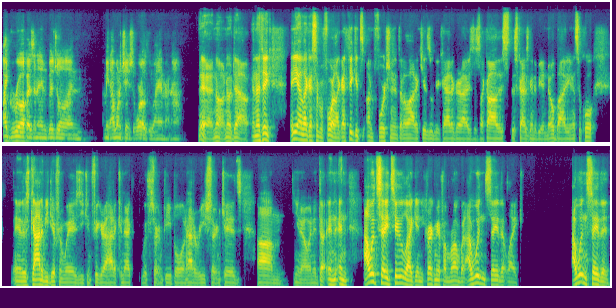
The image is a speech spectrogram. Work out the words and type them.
I grew up as an individual, and I mean I want to change the world who I am right now. Yeah, no, no doubt. And I think, yeah, like I said before, like I think it's unfortunate that a lot of kids will get categorized as like, oh, this this guy's going to be a nobody, and it's a cool. And there's got to be different ways you can figure out how to connect with certain people and how to reach certain kids. Um, you know, and it and and I would say too, like, and correct me if I'm wrong, but I wouldn't say that like I wouldn't say that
